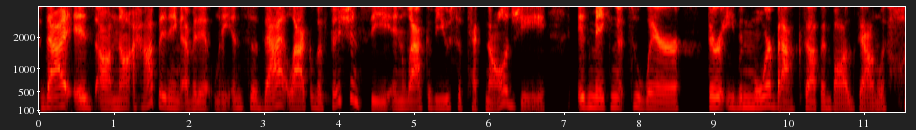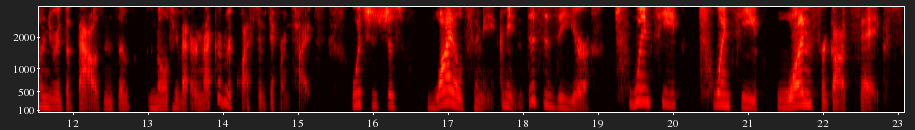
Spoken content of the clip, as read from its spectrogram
that is um, not happening evidently. And so that lack of efficiency and lack of use of technology is making it to where they're even more backed up and bogged down with hundreds of thousands of military veteran record requests of different types, which is just wild to me. I mean, this is the year 2021, for God's sakes.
